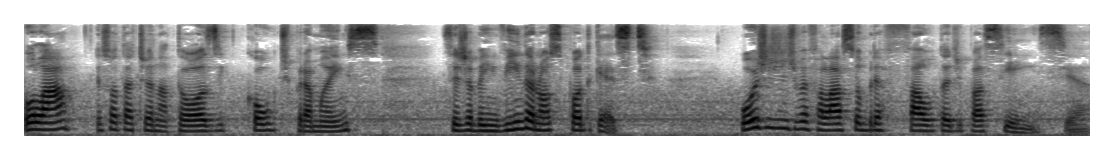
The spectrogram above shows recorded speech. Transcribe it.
Olá, eu sou a Tatiana Tosi, coach para mães. Seja bem-vinda ao nosso podcast. Hoje a gente vai falar sobre a falta de paciência,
